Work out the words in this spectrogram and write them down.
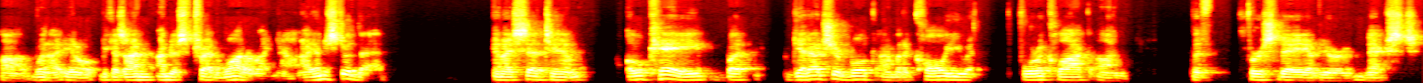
uh, when i you know because i'm i'm just treading water right now. And i understood that. And i said to him okay but get out your book i'm going to call you at four o'clock on the first day of your next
